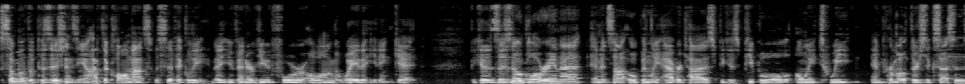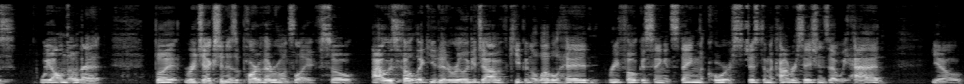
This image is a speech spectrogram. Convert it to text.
some of the positions, you don't have to call them out specifically, that you've interviewed for along the way that you didn't get. Because there's no glory in that, and it's not openly advertised because people only tweet and promote their successes. We all know that. But rejection is a part of everyone's life. So I always felt like you did a really good job of keeping a level head, refocusing, and staying the course. Just in the conversations that we had, you know,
